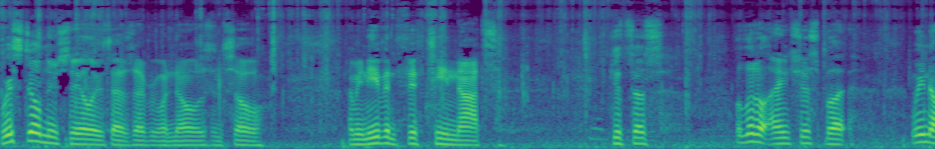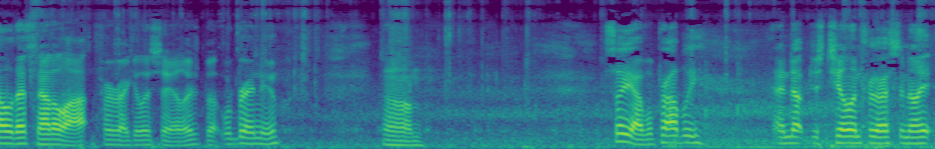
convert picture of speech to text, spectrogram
We're still new sailors, as everyone knows, and so, I mean, even 15 knots gets us a little anxious, but we know that's not a lot for regular sailors, but we're brand new. Um, so yeah, we'll probably end up just chilling for the rest of the night,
